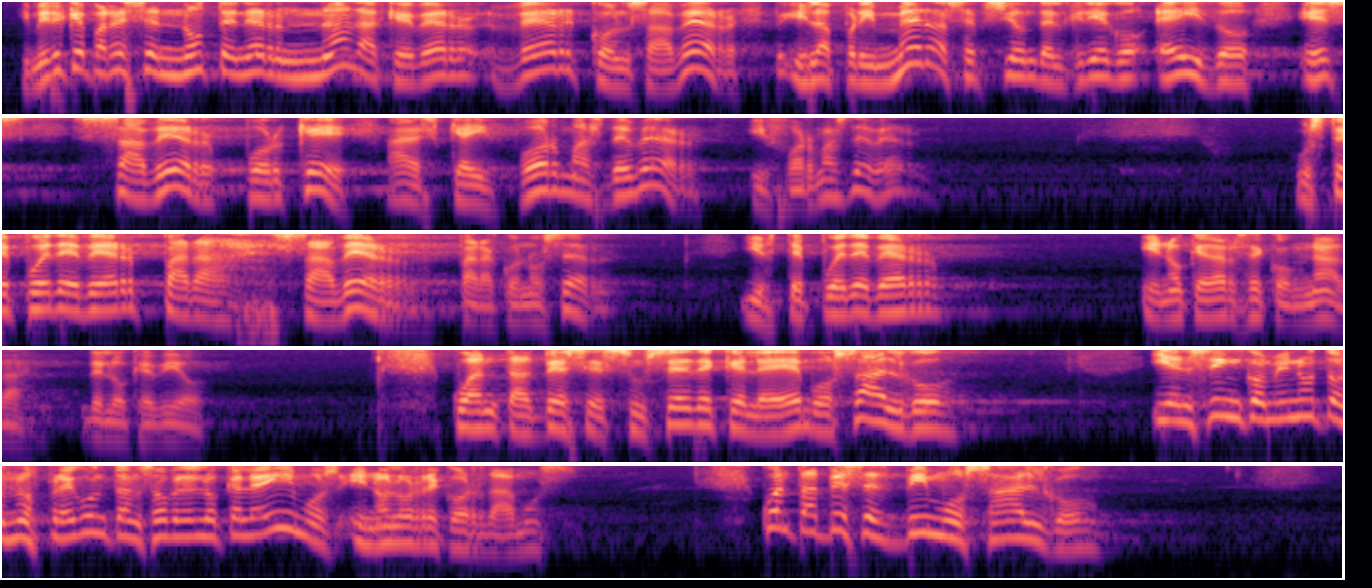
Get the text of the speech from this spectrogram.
Y mire que parece no tener nada que ver ver con saber. Y la primera acepción del griego eido es saber. ¿Por qué? Ah, es que hay formas de ver y formas de ver. Usted puede ver para saber, para conocer. Y usted puede ver y no quedarse con nada de lo que vio. ¿Cuántas veces sucede que leemos algo y en cinco minutos nos preguntan sobre lo que leímos y no lo recordamos? ¿Cuántas veces vimos algo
